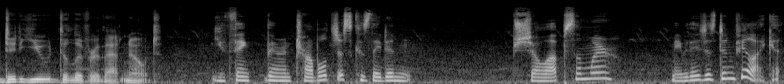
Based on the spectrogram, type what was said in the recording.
Did you deliver that note? You think they're in trouble just because they didn't show up somewhere? Maybe they just didn't feel like it.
